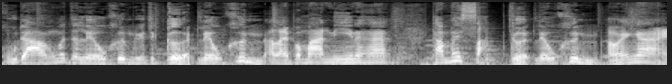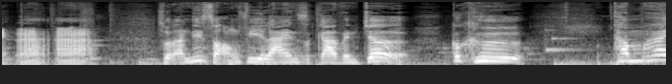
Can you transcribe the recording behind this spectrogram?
คูดาวมันก็จะเร็วขึ้นมันก็จะเกิดเร็วขึ้นอะไรประมาณนี้นะฮะทำให้สัตว์เกิดเร็วขึ้นเอาง่ายๆนะอ่าส่วนอันที่2 Feline Scavenger ก็คือทำให้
